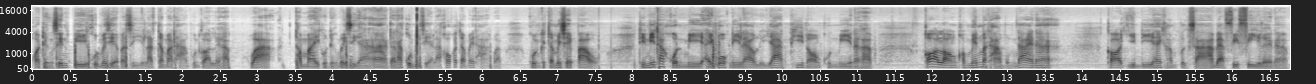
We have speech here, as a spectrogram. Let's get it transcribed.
พอถึงสิ้นปีคุณไม่เสียภาษีรัฐจะมาถามคุณก่อนเลยครับ ว่าทำไมคุณถึงไม่เสียอ่าแต่ถ้าคุณไปเสียแล้วเขาก็จะไม่ถามครับ คุณก็จะไม่ใช่เป้า ทีนี้ถ้าคนมีไอ้พวกนี้แล้ว หรือญาติพี่น้องคุณมีนะครับ ก็ลองคอมเมนต์มาถามผมได้นะฮะก็ยินดีให้คำปรึกษาแบบฟรีๆเลยนะครับ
